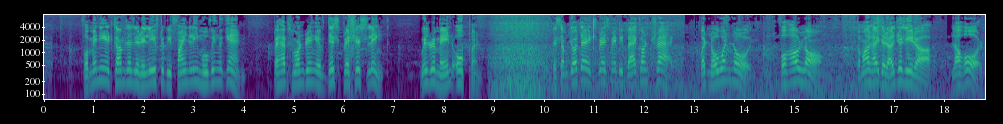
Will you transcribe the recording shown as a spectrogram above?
For many, it comes as a relief to be finally moving again, perhaps wondering if this precious link will remain open. The Samjhauta Express may be back on track, but no one knows for how long. Kamal Hyder, Al Jazeera, Lahore.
